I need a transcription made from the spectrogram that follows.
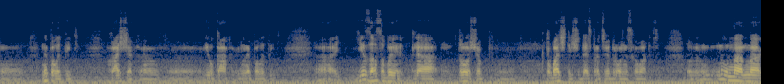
ну, не полетить, в хащах, е, в гілках він не полетить. Є засоби для того, щоб побачити, що десь працює дрон і сховатися. Е, Ну, на, на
